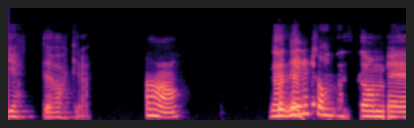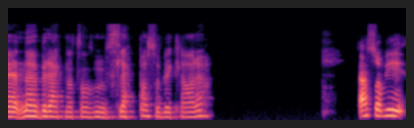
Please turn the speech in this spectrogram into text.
jättevackra. Ja, När, det är liksom- de, eh, när beräknas de släppas och bli klara? alltså vi,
